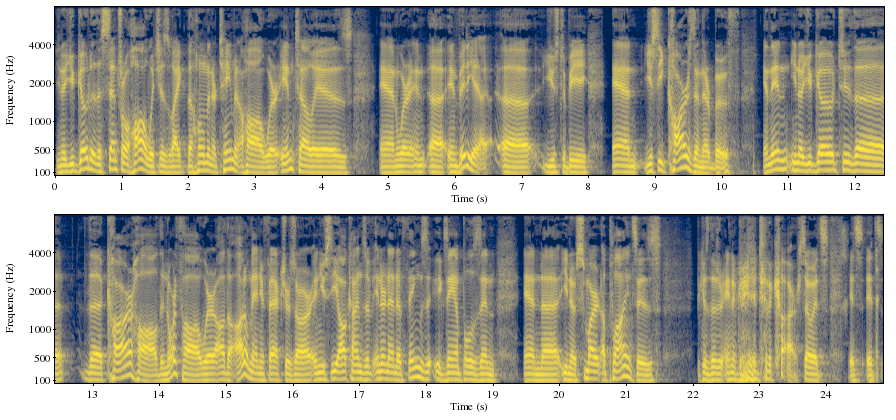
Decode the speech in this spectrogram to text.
you know you go to the central hall which is like the home entertainment hall where Intel is and where in, uh, Nvidia uh, used to be. And you see cars in their booth. And then you know you go to the the car hall, the North Hall, where all the auto manufacturers are, and you see all kinds of Internet of Things examples and and uh, you know smart appliances because those are integrated to the car. So it's it's it's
